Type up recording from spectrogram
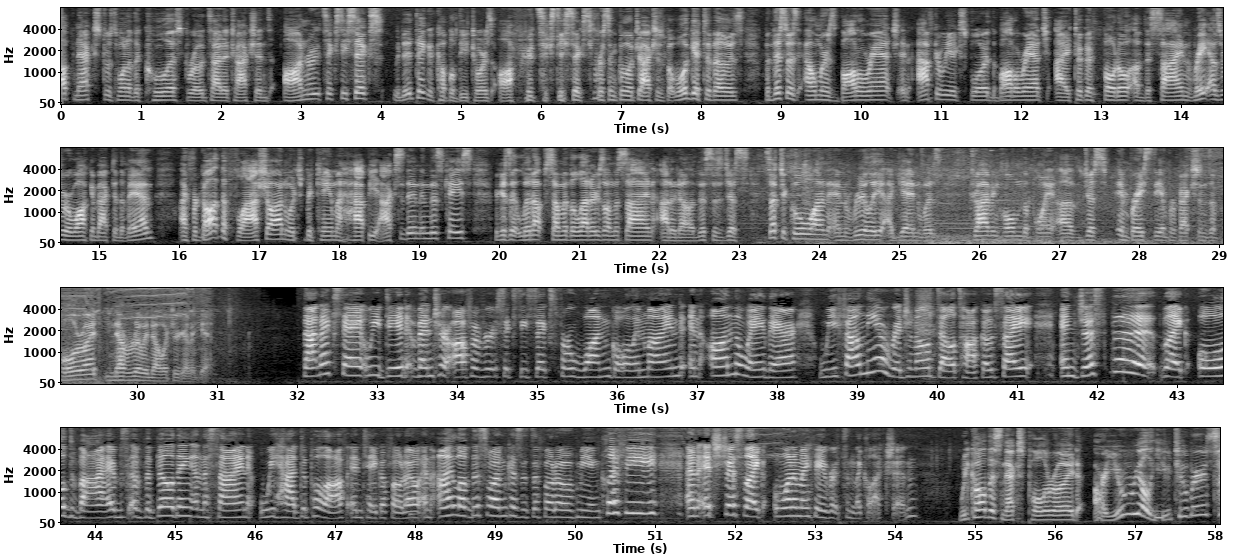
Up next was one of the coolest roadside attractions on Route 66. We did take a couple detours off Route 66 for some cool attractions, but we'll get to those. But this was Elmer's Bottle Ranch, and after we explored the Bottle Ranch, I took a photo of the sign right as we were walking back to the van. I forgot the flash on, which became a happy accident in this case because it lit up some of the letters on the sign. I don't know. This is just such a cool one and really, again, was driving home the point of just embrace the imperfections of Polaroid. You never really know what you're going to get. That next day, we did venture off of Route 66 for one goal in mind, and on the way there, we found the original Del Taco site, and just the like old vibes of the building and the sign, we had to pull off and take a photo. And I love this one because it's a photo of me and Cliffy, and it's just like one of my favorites in the collection. We call this next Polaroid, Are You Real YouTubers?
